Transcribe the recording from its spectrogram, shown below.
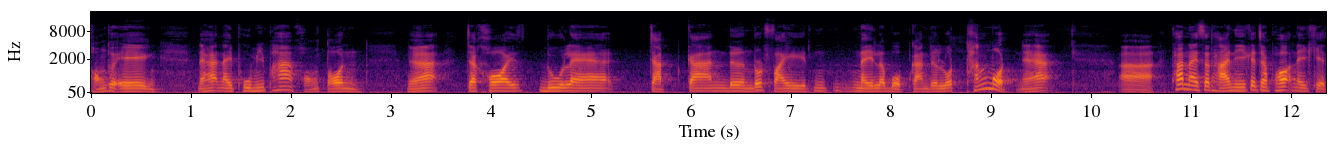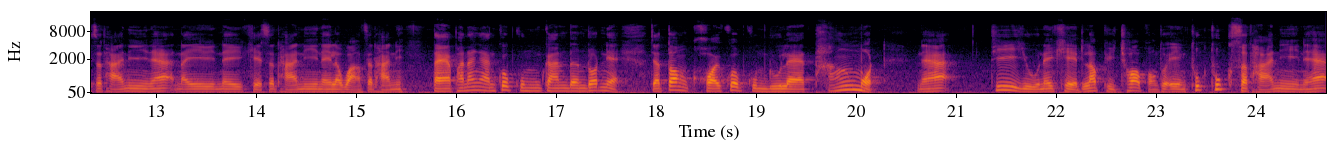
ของตัวเองนะฮะในภูมิภาคของตนนะฮะจะคอยดูแลจัดการเดินรถไฟในระบบการเดินรถทั้งหมดนะฮะ ถ้าในสถานีก็เฉพาะในเขตสถานีนะฮะในในเขตสถานีในระหว่างสถานี แต่พนักงานควบคุมการเดินรถเนี่ยจะต้องคอยควบคุมดูแลทั้งหมดนะฮะที่อยู่ในเขตรับผิดชอบของตัวเองทุก ๆ สถานีนะฮะ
